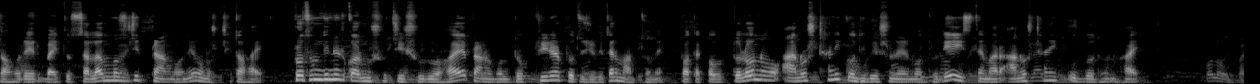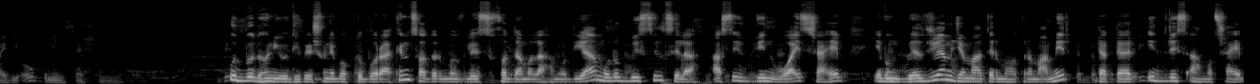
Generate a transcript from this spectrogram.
শহরের বাইতুসালাম মসজিদ প্রাঙ্গণে অনুষ্ঠিত হয়। প্রথম দিনের কর্মসূচি শুরু হয় প্রাণবন্ত ক্রীড়া প্রতিযোগিতার মাধ্যমে। পতাকা উত্তোলন ও আনুষ্ঠানিক অধিবেশনের মধ্য দিয়ে ইস্তেমার আনুষ্ঠানিক উদ্বোধন হয়। উদ্বোধনী অধিবেশনে বক্তব্য রাখেন সদর মজলিস খোদ্দামুল আহমদিয়া মুরব্বী সিলসিলা আসিফ বিন ওয়াইস সাহেব এবং বেলজিয়াম জামাতের মহতরম আমির ডাক্তার ইদ্রিস আহমদ সাহেব।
